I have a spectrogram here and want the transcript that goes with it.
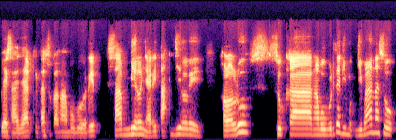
Biasanya kita suka ngabuburit sambil nyari takjil nih. Kalau lu suka ngabuburitnya di gimana, Su?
